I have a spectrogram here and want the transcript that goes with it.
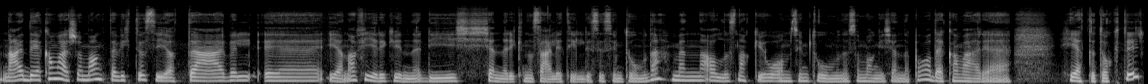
Nei, det kan være så mangt. Det er viktig å si at det er vel én av fire kvinner de kjenner ikke noe særlig til disse symptomene. Men alle snakker jo om symptomene som mange kjenner på. Det kan være hetetokter,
